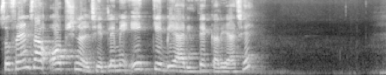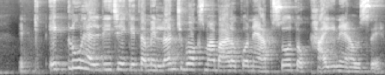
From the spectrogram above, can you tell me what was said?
so friends આ ઓપ્શનલ છે. એટલે મેં એક કે બે આ રીતે કર્યા છે. એટલું હેલ્ધી છે કે તમે લંચ બોક્સમાં બાળકોને આપશો તો ખાઈને આવશે.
